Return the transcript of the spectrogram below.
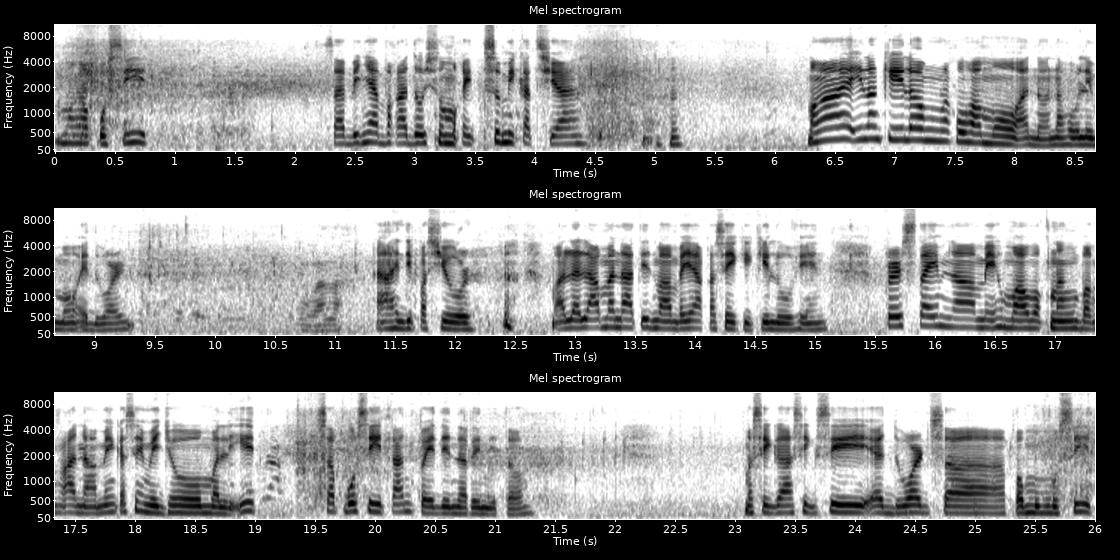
mga pusit. Sabi niya baka daw sumakit, sumikat siya. mga ilang kilo ang nakuha mo, ano, nahuli mo, Edward? Wala. Ah, hindi pa sure. Malalaman natin mamaya kasi kikiluhin. First time na may humawak ng bangka namin kasi medyo maliit. Sa pusitan, pwede na rin ito. Masigasig si Edward sa pamumusit.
